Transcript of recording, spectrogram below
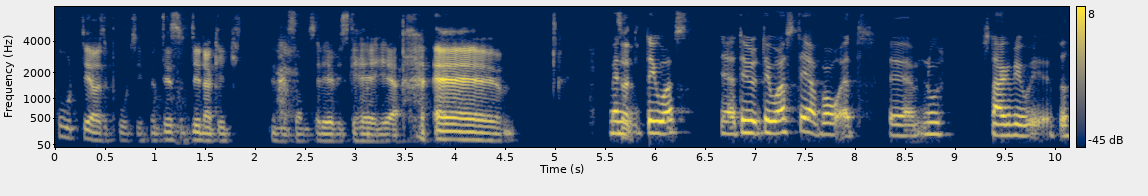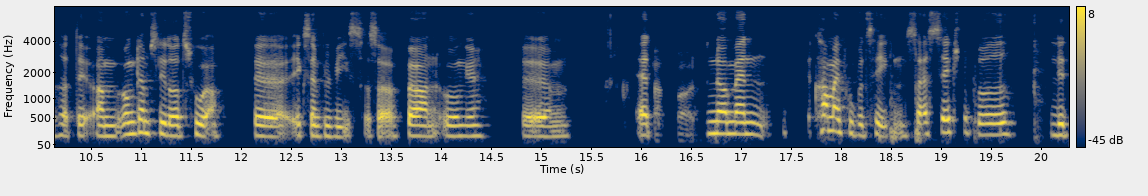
brug, det er også et pro-tip, men det, det er nok ikke den her samtale, vi skal have her. Uh, men så, det er jo også Ja, det er, jo, det er jo også der, hvor at øh, nu snakker vi jo hvad hedder det, om ungdomslitteratur, øh, eksempelvis, altså børn, unge, øh, at når man kommer i puberteten, så er sex jo både lidt,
